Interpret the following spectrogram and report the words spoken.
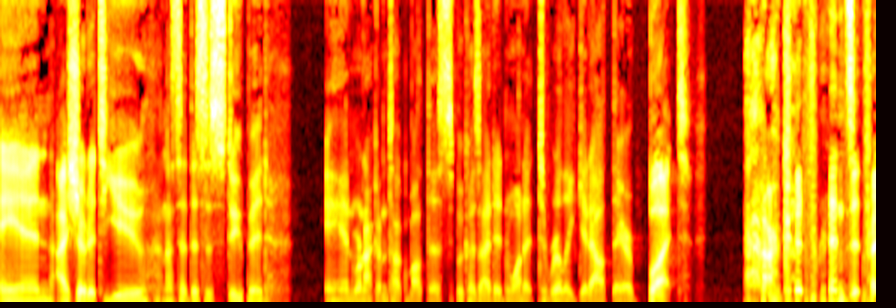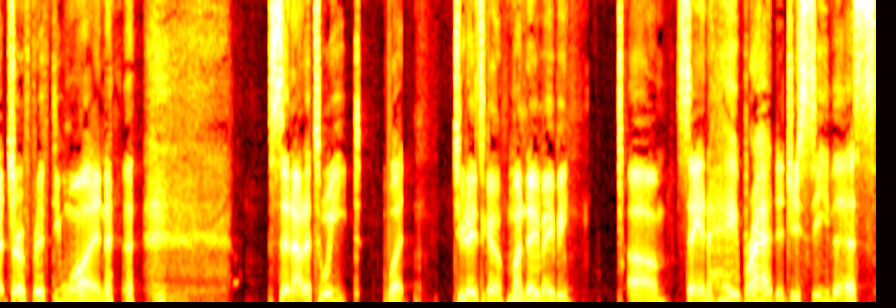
And I showed it to you and I said, this is stupid. And we're not going to talk about this because I didn't want it to really get out there. But our good friends at Retro 51 sent out a tweet, what, two days ago, Monday Mhm. maybe, um, saying, Hey, Brad, did you see this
